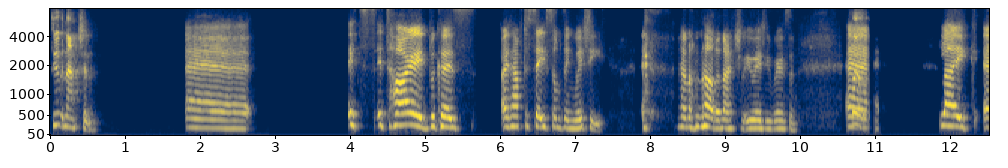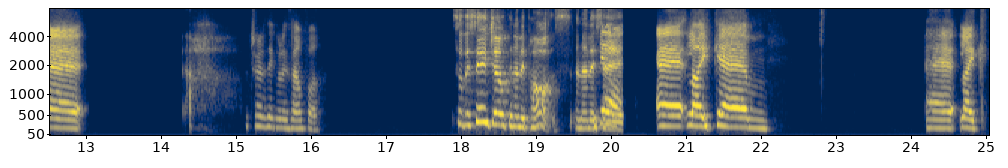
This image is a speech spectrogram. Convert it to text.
do it in action. Uh, it's it's hard because I'd have to say something witty, and I'm not an actually witty person. Uh, like, uh, I'm trying to think of an example. So they say a joke and then they pause and then they say, Yeah. Uh, like, um, uh, like,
